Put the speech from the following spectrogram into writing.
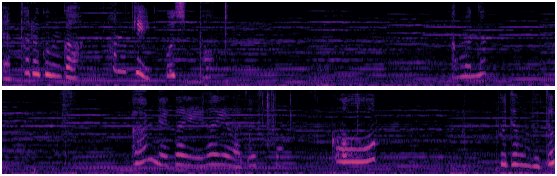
야타르 군과 함께 있고 싶어. 어머나? 아, 내가 예상에 맞았어. 꼭. 부둥부둥?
